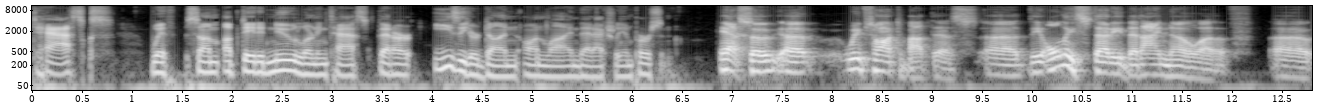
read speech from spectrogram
tasks with some updated new learning tasks that are easier done online than actually in person. Yeah. So uh, we've talked about this. Uh, the only study that I know of uh,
